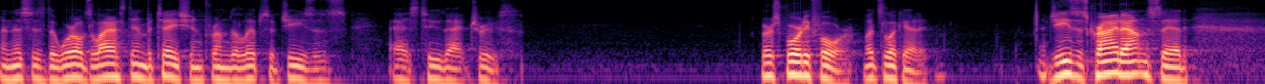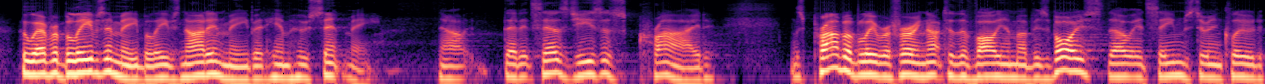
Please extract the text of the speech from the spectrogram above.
And this is the world's last invitation from the lips of Jesus as to that truth. Verse 44, let's look at it. Jesus cried out and said, Whoever believes in me believes not in me, but him who sent me. Now, that it says Jesus cried is probably referring not to the volume of his voice, though it seems to include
